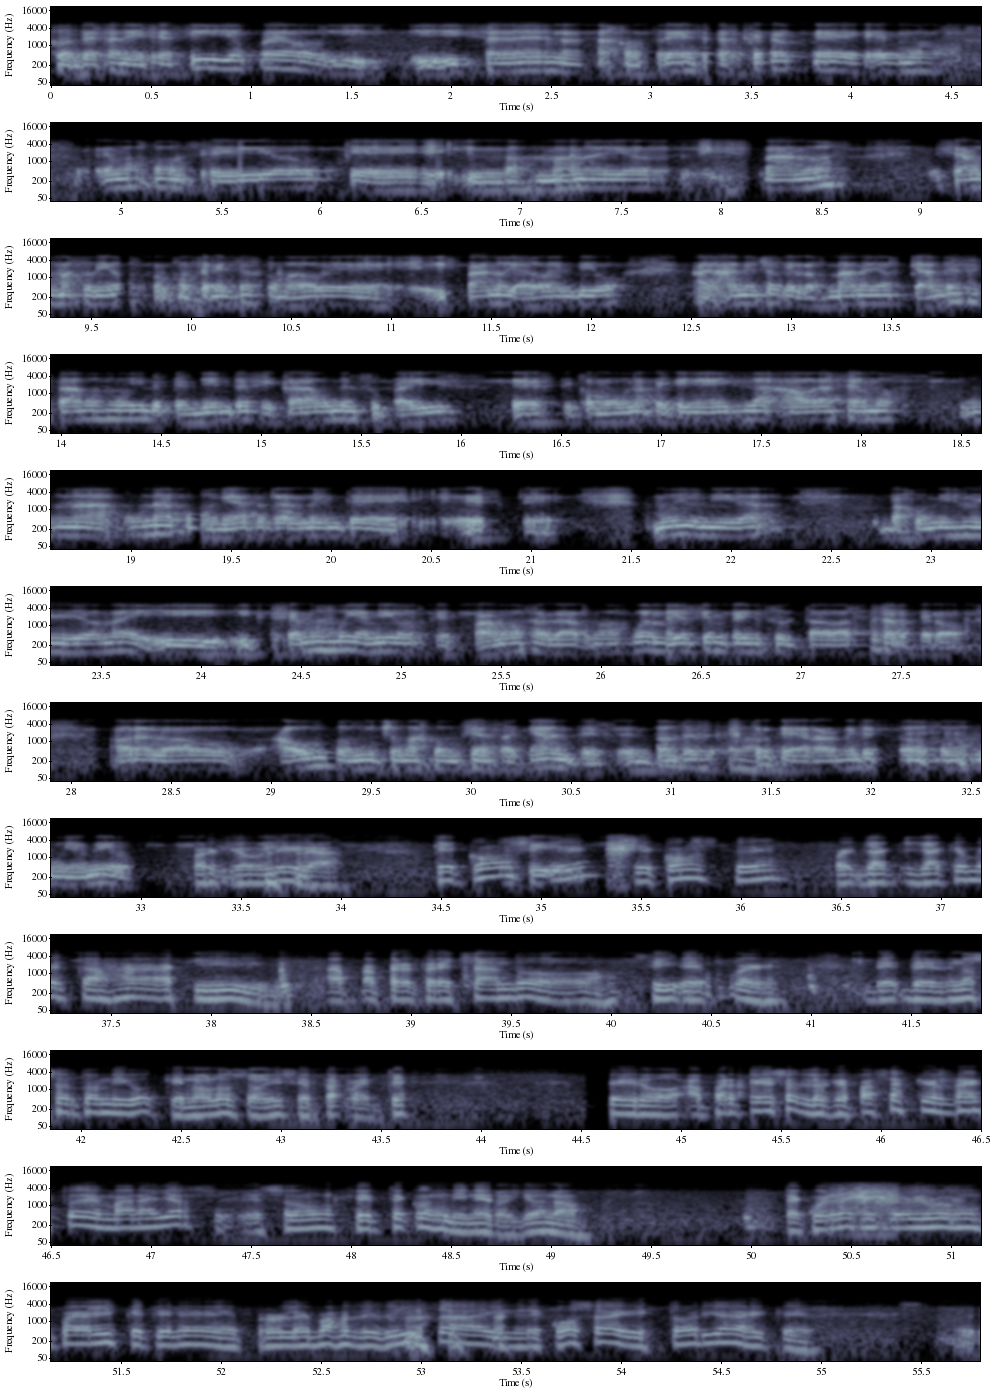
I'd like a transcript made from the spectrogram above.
contestan y dicen, sí, yo puedo, y, y salen las conferencias. Creo que hemos, hemos conseguido que los managers hispanos seamos más unidos por conferencias como Adobe Hispano y Adobe en Vivo, han hecho que los managers que antes estábamos muy independientes y cada uno en su país, este, como una pequeña isla, ahora seamos una, una comunidad realmente este, muy unida bajo un mismo idioma y, que seamos muy amigos, que podamos hablarnos. Bueno, yo siempre he insultado a César, pero ahora lo hago aún con mucho más confianza que antes. Entonces es porque realmente todos somos muy amigos. Porque obliga. Que conste, que conste, pues ya, ya que me estás aquí apertrechando, sí, eh, pues, de, de no ser tu amigo, que no lo soy, ciertamente, pero aparte de eso, lo que pasa es que el resto de managers son gente con dinero, yo no. Recuerda que yo vivo en un país que tiene problemas de visa y de cosas y de historias y que...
